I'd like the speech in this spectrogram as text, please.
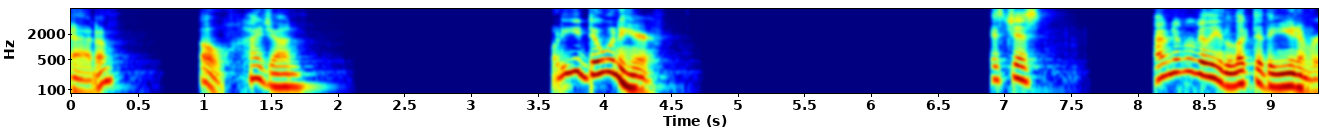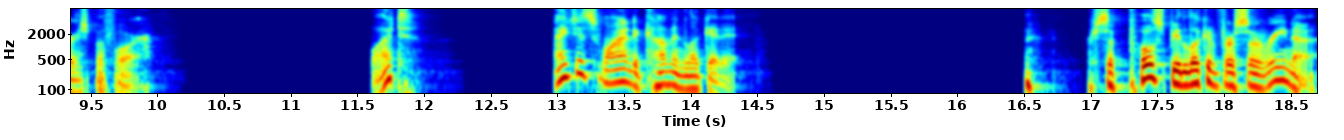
Adam? Oh, hi, John. What are you doing here? It's just, I've never really looked at the universe before. What? I just wanted to come and look at it. We're supposed to be looking for Serena.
